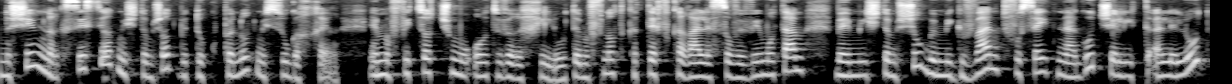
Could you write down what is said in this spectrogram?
נשים נרקסיסטיות משתמשות בתוקפנות מסוג אחר. הן מפיצות שמועות ורכילות, הן מפנות כתף קרה לסובבים אותם, והן השתמשו במגוון דפוסי התנהגות של התעללות,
